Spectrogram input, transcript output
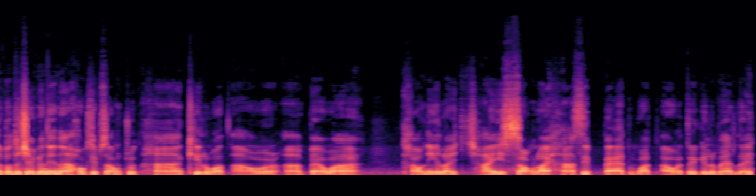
แล้วก็ต้องเช็คกันนี่นะ62.5 กิโลวัตต์อวอ่าแปลว่าคราวนี้เราใช้ 258 วัตต์อวต่อกิโลเมตรเลย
